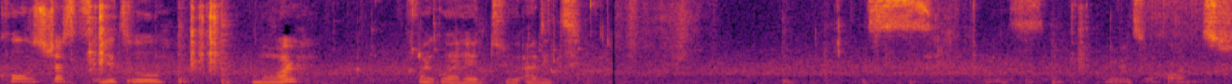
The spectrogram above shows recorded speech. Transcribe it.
cools just a little more before i go ahead to add it little hot.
